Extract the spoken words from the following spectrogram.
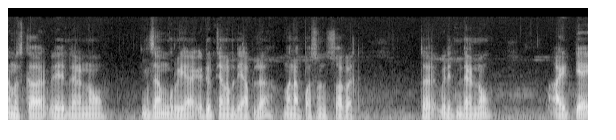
नमस्कार विद्यार्थी मित्रांनो. एक्झाम गुरु या यूट्यूब चॅनलमध्ये आपलं मनापासून स्वागत. तर विद्यार्थी मित्रांनो I T I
